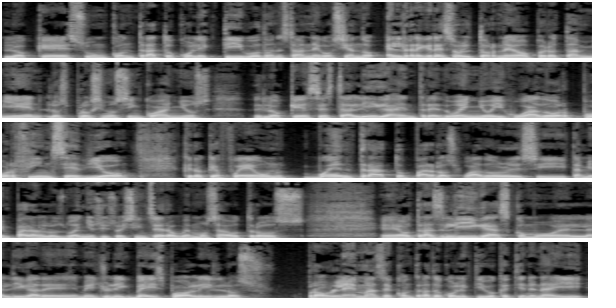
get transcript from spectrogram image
lo que es un contrato colectivo donde estaban negociando el regreso del torneo, pero también los próximos cinco años de lo que es esta liga entre dueño y jugador. Por fin se dio. Creo que fue un buen trato para los jugadores y también para los dueños, si soy sincero. Vemos a otros, eh, otras ligas como la liga de Major League Baseball y los problemas de contrato colectivo que tienen ahí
